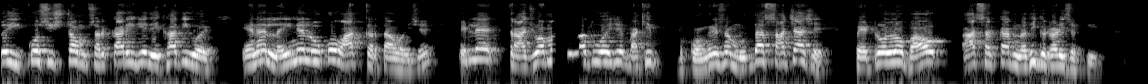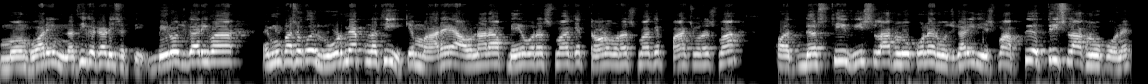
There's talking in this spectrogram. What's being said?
તો ઇકોસિસ્ટમ સરકારી જે દેખાતી હોય, એને લઈને લોકો વાત કરતા હોય છે. એટલે ત્રાજવામાં બોલાતું હોય છે. બાકી કોંગ્રેસના મુદ્દા સાચા છે. પેટ્રોલનો ભાવ આ સરકાર નથી ઘટાડી શકતી. મોંઘવારી નથી ઘટાડી શકતી. બેરોજગારીમાં એમની પાસે કોઈ રોડમેપ નથી કે મારે આવનારા બે વર્ષમાં કે ત્રણ વર્ષમાં કે પાંચ વર્ષમાં દસથી વીસ લાખ લોકોને રોજગારી દેશમાં આપવી હોય, ત્રીસ લાખ લોકોને,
